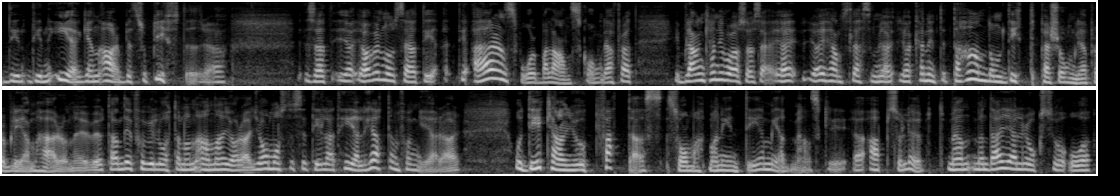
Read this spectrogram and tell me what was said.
din, din egen arbetsuppgift i det. Så att jag, jag, vill nog säga att det, det, är en svår balansgång därför att ibland kan det vara så att jag, jag är hemskt ledsen men jag, jag, kan inte ta hand om ditt personliga problem här och nu utan det får vi låta någon annan göra. Jag måste se till att helheten fungerar. Och det kan ju uppfattas som att man inte är medmänsklig, absolut. Men, men där gäller det också att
